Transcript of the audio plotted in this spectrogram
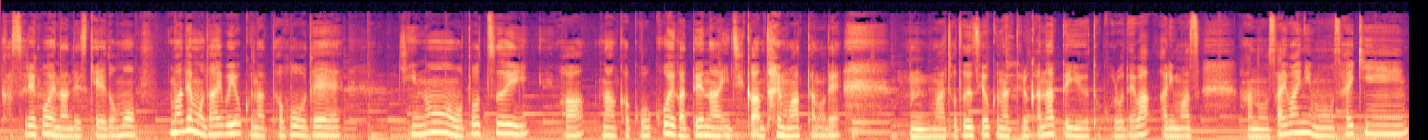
かすれ声なんですけれどもまあでもだいぶ良くなった方で昨日おとついはなんかこう声が出ない時間帯もあったので、うん、まあちょっとずつ良くなってるかなっていうところではあります。あの幸いにも最近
